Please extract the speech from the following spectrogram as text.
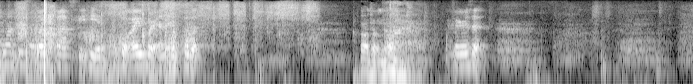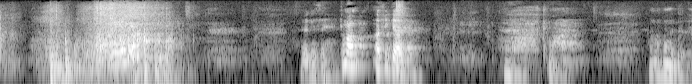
you want this clothes basket here to put over it pull it? I don't know. Where is it? Where is it? Where is he? Come on, off you go. Come on. What am I going to do? it?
